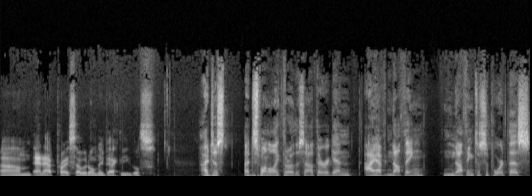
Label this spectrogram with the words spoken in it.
Um, and at price, I would only back the Eagles. I just I just want to like throw this out there again. I have nothing nothing to support this.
